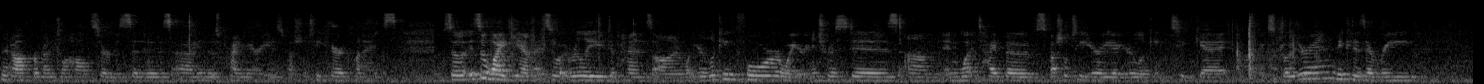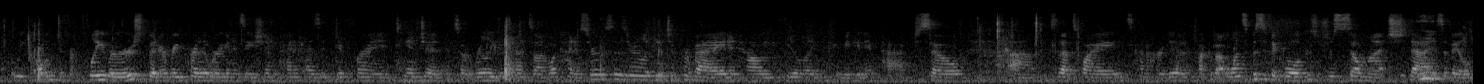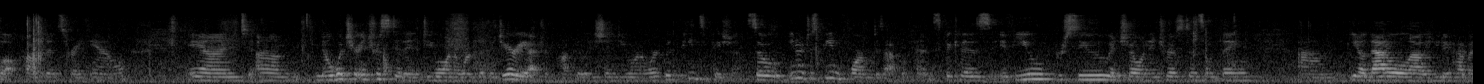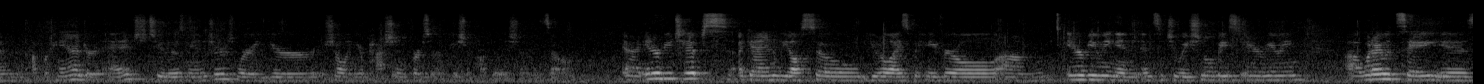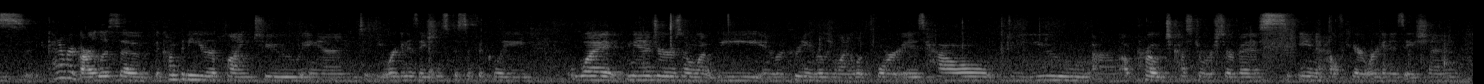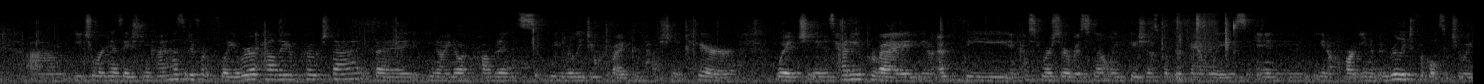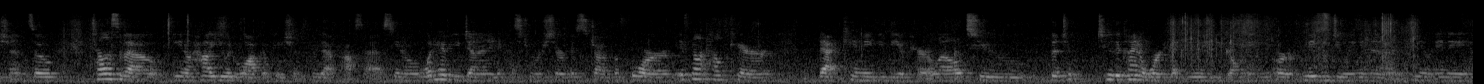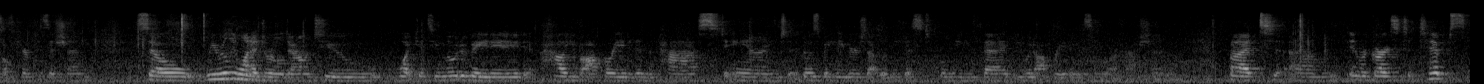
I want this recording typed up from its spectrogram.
that offer mental health services uh, in those primary and specialty care clinics. So it's a wide gamut, so it really depends on what you're looking for, what your interest is, um, and what type of specialty area you're looking to get uh, exposure in, because every we call them different flavors, but every part of the organization kind of has a different tangent, and so it really depends on what kind of services you're looking to provide and how you feel like you can make an impact. So, um, so that's why it's kind of hard to talk about one specific role, because there's just so much that is available at Providence right now. And um, know what you're interested in. Do you want to work with a geriatric population? Do you want to work with peds patients? So, you know, just be informed as applicants, because if you pursue and show an interest in something, um, you know, that'll allow you to have an upper hand or an edge to those managers where you're showing your passion for a certain patient population. So, uh, interview tips, again, we also utilize behavioral um, interviewing and, and situational-based interviewing. Uh, what I would say is, kind of regardless of the company you're applying to and the organization specifically, what managers and what we in recruiting really want to look for is how do you um, approach customer service in a healthcare organization. Um, each organization kind of has a different flavor of how they approach that, but you know, I know at Providence we really do provide compassionate care, which is how do you provide you know empathy and customer service not only patients but their families in you know hard you know in really difficult situations. So tell us about you know how you would walk a patient through that process. You know what have you done in a customer service job before, if not healthcare, that can maybe be a parallel to the to the kind of work that you may be going or maybe doing in a you know in a healthcare position. So we really want to drill down to what gets you motivated, how you've operated in the past, and those behaviors that would lead us to believe that you would operate in a similar fashion. But um, in regards to tips,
